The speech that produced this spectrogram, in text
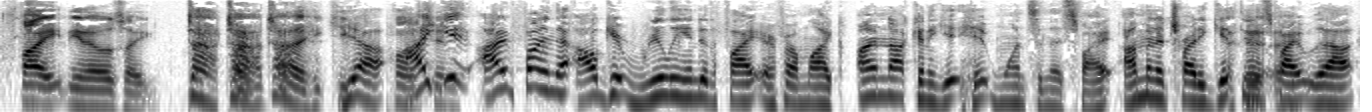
fight. You know, it's like da da da. He keeps yeah I get I find that I'll get really into the fight if I'm like I'm not going to get hit once in this fight I'm going to try to get through this fight without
